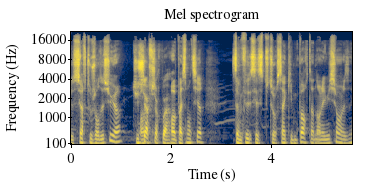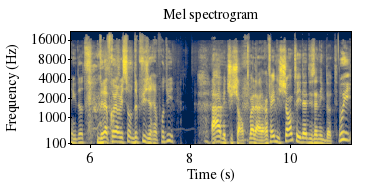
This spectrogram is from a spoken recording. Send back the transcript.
je surfe toujours dessus. Hein. Tu surfes sur quoi On va pas se mentir. Ça me fait, c'est toujours ça qui me porte hein, dans l'émission, les anecdotes. Dès la première émission, depuis, j'ai rien produit. Ah, mais tu chantes. Voilà, Raphaël, il chante et il a des anecdotes. Oui,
